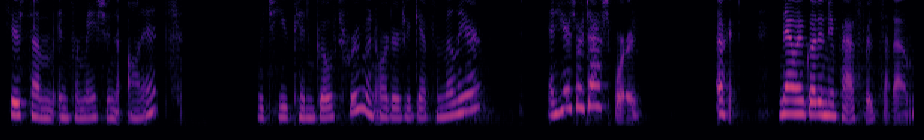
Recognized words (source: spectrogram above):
Here's some information on it, which you can go through in order to get familiar. And here's our dashboard. Okay, now we've got a new password set up.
